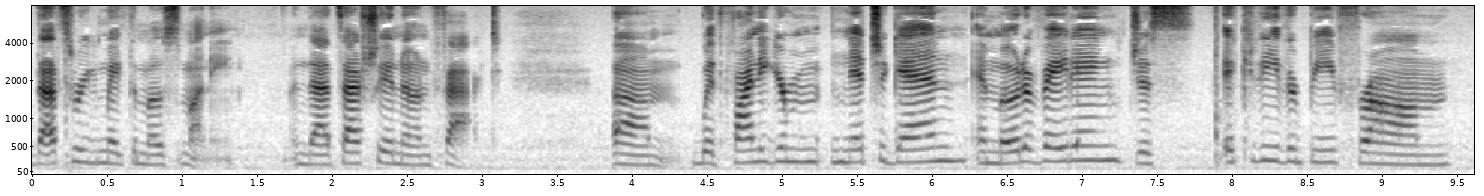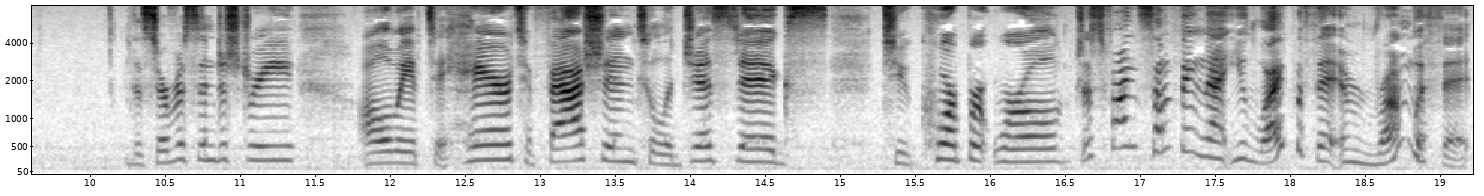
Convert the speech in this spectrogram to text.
that's where you make the most money. And that's actually a known fact. Um, with finding your niche again and motivating, just it could either be from the service industry all the way up to hair to fashion to logistics to corporate world. Just find something that you like with it and run with it.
